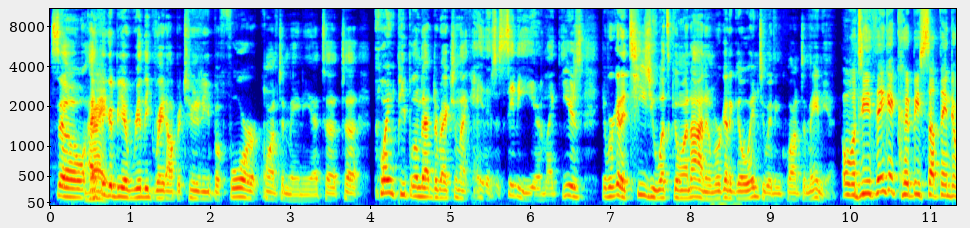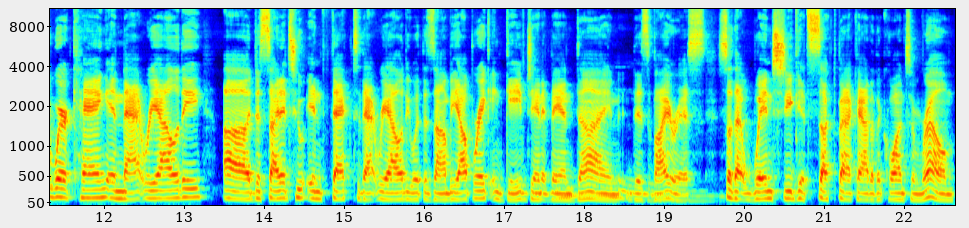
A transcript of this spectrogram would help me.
So I think it'd be a really great opportunity before Quantumania to to point people in that direction like, hey, there's a city here. Like here's we're gonna tease you what's going on and we're gonna go into it in Quantumania. Well, do you think it could be something to where Kang in that reality uh, decided to infect that reality with the zombie outbreak and gave Janet Van Dyne this virus so that when she gets sucked back out of the quantum realm,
